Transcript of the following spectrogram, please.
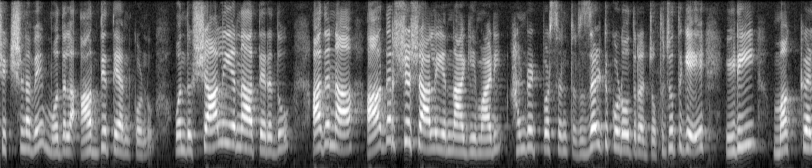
ಶಿಕ್ಷಣವೇ ಮೊದಲ ಆದ್ಯತೆ ಅಂದ್ಕೊಂಡು ಒಂದು ಶಾಲೆಯನ್ನು ತೆರೆದು ಅದನ್ನು ಆದರ್ಶ ಶಾಲೆಯನ್ನಾಗಿ ಮಾಡಿ ಹಂಡ್ರೆಡ್ ಪರ್ಸೆಂಟ್ ರಿಸಲ್ಟ್ ಕೊಡೋದರ ಜೊತೆ ಜೊತೆಗೆ ಇಡೀ ಮಕ್ಕಳ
